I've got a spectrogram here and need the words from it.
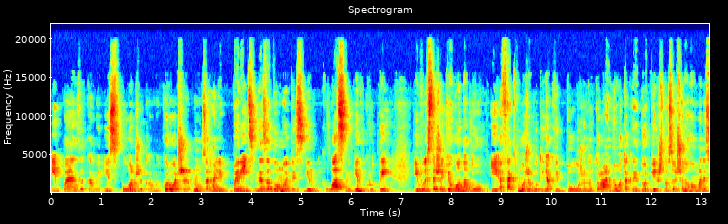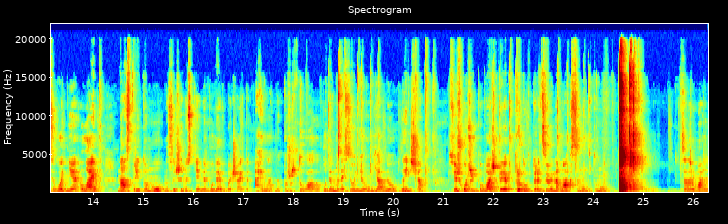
і пензликами, і спонжиками. Коротше, ну взагалі беріть, не задумуйтесь. Він класний, він крутий. І вистачить його надовго. І ефект може бути як від дуже натурального, так і до більш насиченого. У мене сьогодні лайт настрій, тому насиченості не буде, вибачайте. Ай, ладно, пожартувала. Буде в мене сьогодні рум'яне обличчя. Всі ж хочуть побачити, як продукт працює на максимум, тому це нормально.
